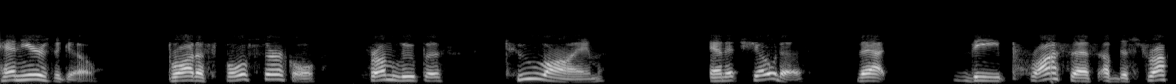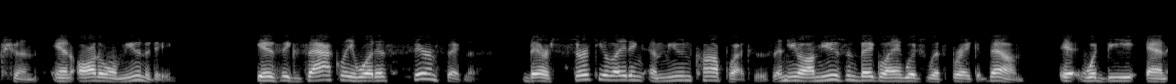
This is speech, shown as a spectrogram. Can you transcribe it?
10 years ago brought us full circle from lupus to Lyme and it showed us that the process of destruction in autoimmunity is exactly what is serum sickness. They're circulating immune complexes. And, you know, I'm using big language. Let's break it down. It would be an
